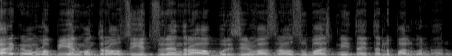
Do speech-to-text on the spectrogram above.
కార్యక్రమంలో పి హనుమంతరావు సిహెచ్ సురేంద్ర అబ్బూరి శ్రీనివాసరావు సుభాష్ని తదితరులు పాల్గొన్నారు.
